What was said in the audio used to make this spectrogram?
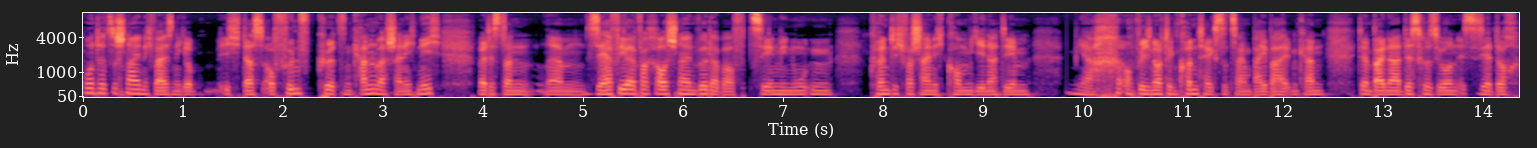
runterzuschneiden. Ich weiß nicht, ob ich das auf fünf kürzen kann, wahrscheinlich nicht, weil das dann ähm, sehr viel einfach rausschneiden würde, aber auf zehn Minuten könnte ich wahrscheinlich kommen, je nachdem, ja, ob ich noch den Kontext sozusagen beibehalten kann. Denn bei einer Diskussion ist es ja doch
